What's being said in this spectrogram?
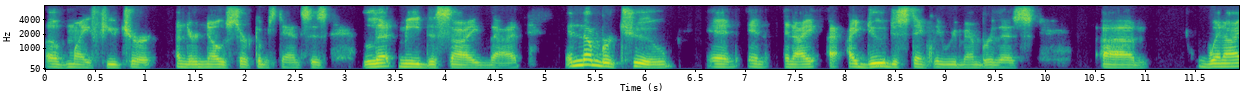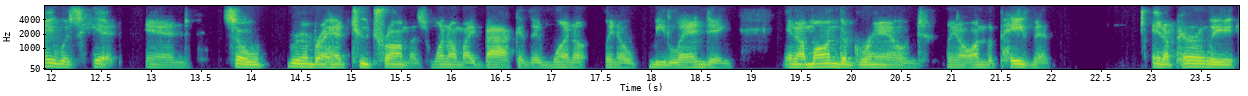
of my future under no circumstances. Let me decide that. And number two, and and and I I do distinctly remember this um, when I was hit, and so remember I had two traumas, one on my back and then one uh, you know me landing, and I'm on the ground, you know, on the pavement, and apparently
